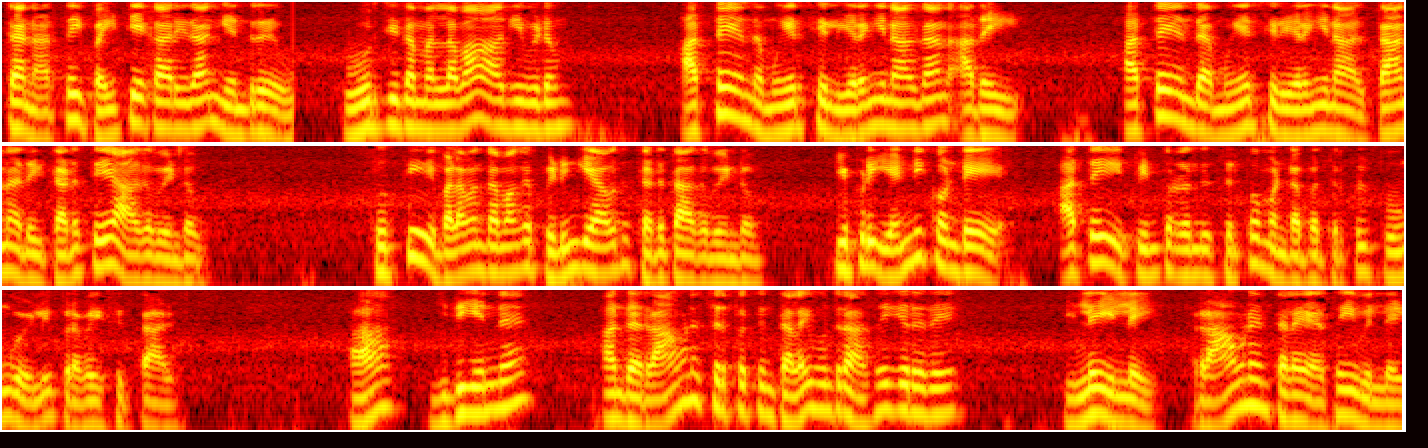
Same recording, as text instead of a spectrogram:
தன் அத்தை பைத்தியக்காரிதான் என்று ஊர்ஜிதமல்லவா ஆகிவிடும். அத்தை அந்த முயற்சியில் இறங்கினால்தான் அதை அத்தை அந்த முயற்சியில் இறங்கினால் தான் அதை தடுத்தே ஆக வேண்டும். சுத்தியை பலவந்தமாக பிடுங்கியாவது தடுத்தாக வேண்டும். இப்படி எண்ணிக்கொண்டே அத்தையை பின்தொடர்ந்து சிற்ப மண்டபத்திற்குள் பூங்குழலி பிரவேசித்தாள். ஆ இது என்ன? அந்த ராவண சிற்பத்தின் தலை ஒன்று அசைகிறதே. இல்லை இல்லை. ராவணன் தலை அசையவில்லை.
